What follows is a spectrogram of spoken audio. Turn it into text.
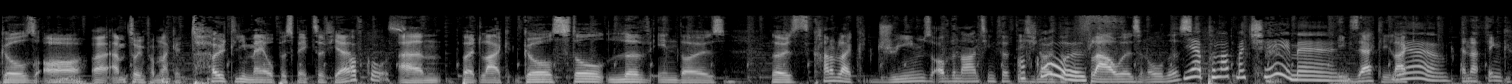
girls are. Uh, I'm talking from like a totally male perspective here. Of course. Um, but like girls still live in those, those kind of like dreams of the 1950s. Of you know, the course. flowers and all this. Yeah, pull out my chair, man. Exactly. Like, Yeah. and I think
